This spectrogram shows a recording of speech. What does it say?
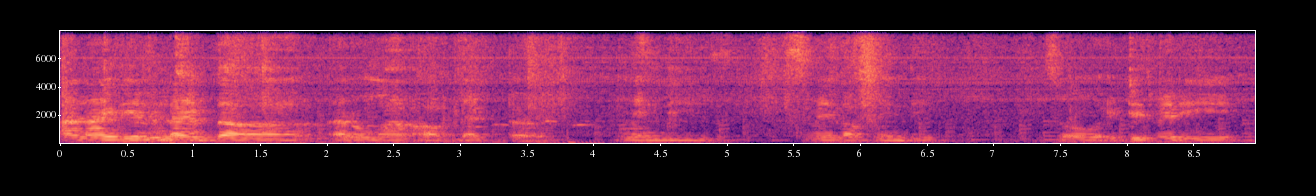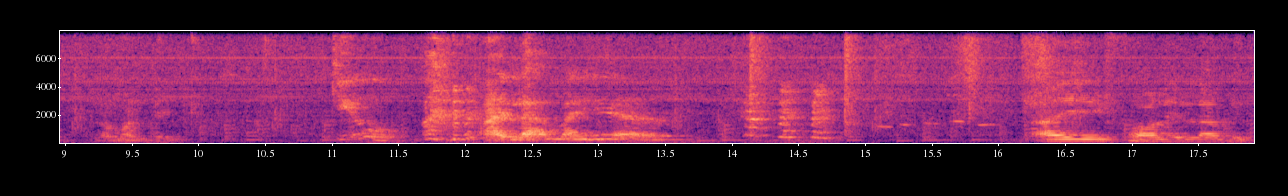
and I really like the aroma of that uh, mehndi smell of mehndi. So it is very romantic. Cute. I love my hair. I fall in love with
